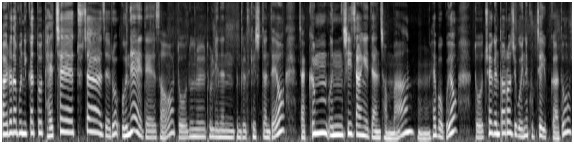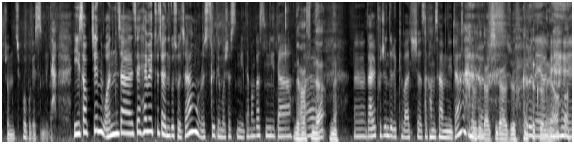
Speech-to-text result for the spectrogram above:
어, 이러다 보니까 또 대체 투자제로 은혜에 대해서 또 눈을 돌리는 분들도 계시 던데요. 자, 금은 시장에 대한 전망 음, 해보고요. 또 최근 떨어지고 있는 국제 유가도 좀 짚어보겠습니다. 이석진 원자재 해외투자연구소장 오늘 스튜디오 모셨습니다. 반갑습니다. 네 반갑습니다. 네. 아, 어, 날 구준들 이렇게 와주셔서 감사합니다. 여기 날씨가 아주 그러네요. 그러네요. 네.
